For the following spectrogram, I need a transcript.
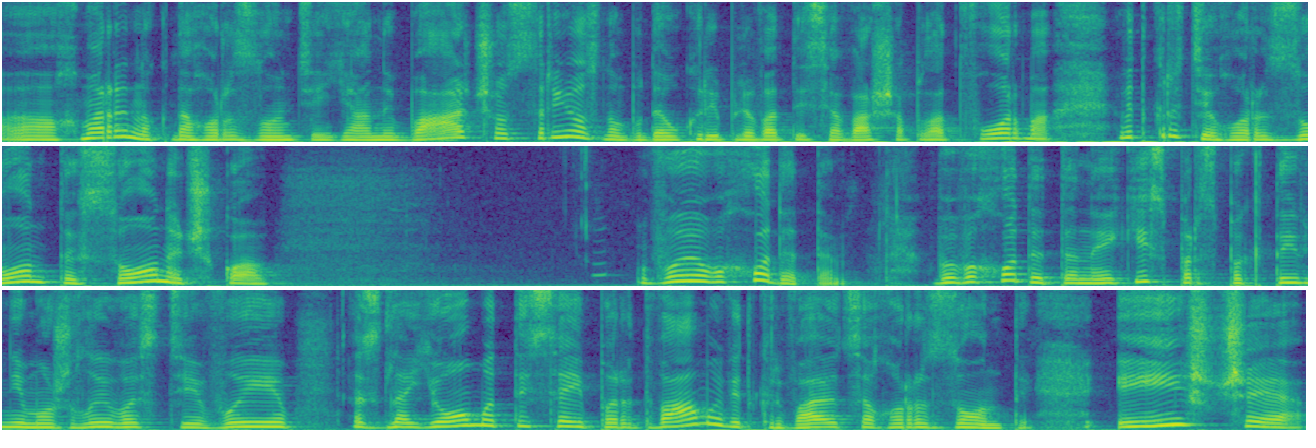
Е, Хмаринок на горизонті я не бачу. Серйозно буде укріплюватися ваша платформа, відкриті горизонти, сонечко. Ви виходите, ви виходите на якісь перспективні можливості, ви знайомитеся, і перед вами відкриваються горизонти. І ще.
